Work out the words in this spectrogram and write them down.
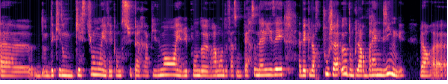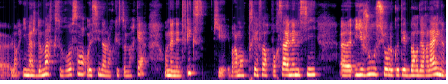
Euh, dès qu'ils ont une question, ils répondent super rapidement, ils répondent vraiment de façon personnalisée avec leur touche à eux, donc leur branding, leur euh, leur image de marque se ressent aussi dans leur customer care. On a Netflix qui est vraiment très fort pour ça, et même si euh, il joue sur le côté borderline.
